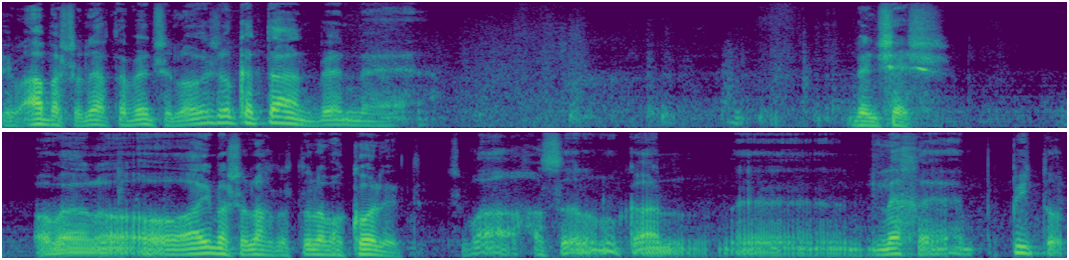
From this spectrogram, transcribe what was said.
אם אבא שולח את הבן שלו, יש לו קטן, בן, אה, בן שש. אומר לו, או האמא שולחת אותו למכולת. תשמע, חסר לנו כאן אה, לחם, פיתות.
